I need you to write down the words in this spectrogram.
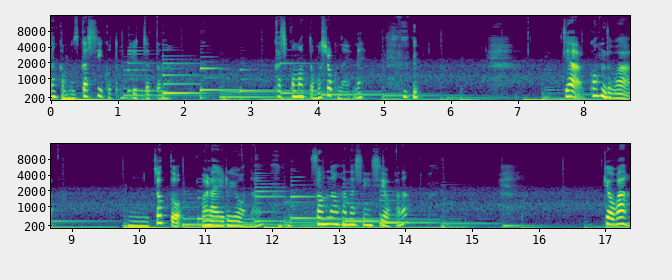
なんか難しいこと言っちゃったな。かしこまって面白くないよね。じゃあ今度はうんちょっと笑えるようなそんなお話にしようかな。今日は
